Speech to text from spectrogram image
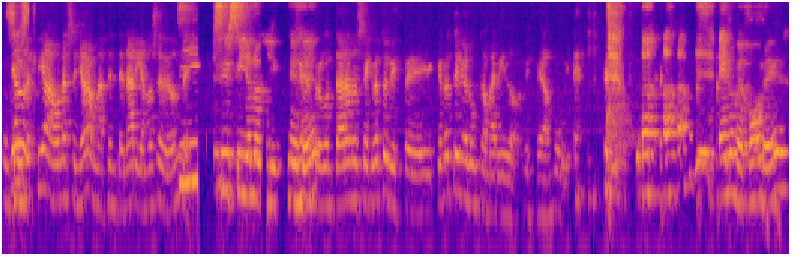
Ya lo decía una señora, una centenaria, no sé de dónde. Sí, sí, sí, yo lo vi. Que me preguntaron el secreto y dice que no tenía nunca marido. Dice, ah, muy bien. es lo mejor, ¿eh?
